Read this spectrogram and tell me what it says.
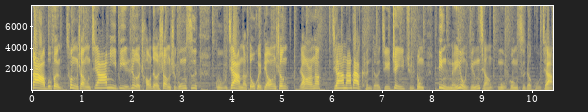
大部分蹭上加密币热潮的上市公司股价呢都会飙升。然而呢，加拿大肯德基这一举动并没有影响母公司的股价。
